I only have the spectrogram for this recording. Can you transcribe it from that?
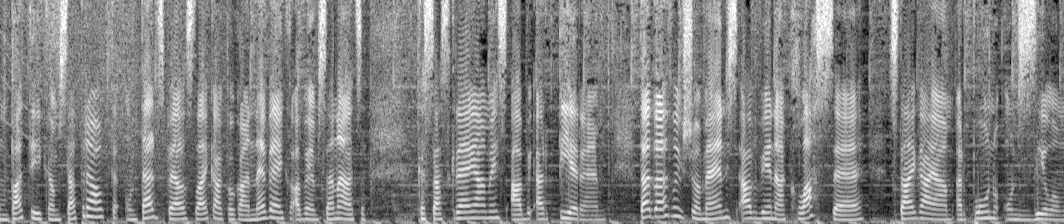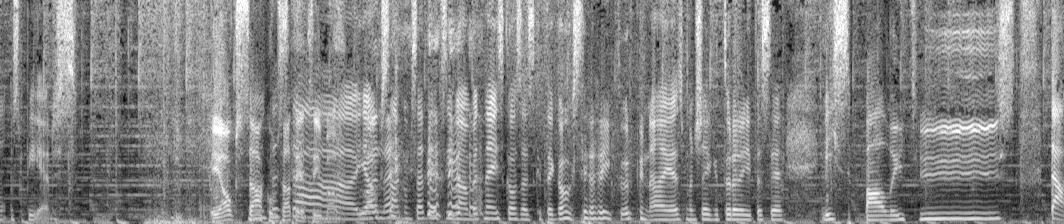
un patīkami satraukta, un tad spēles laikā kaut kā neveikli abiem sanāca, ka saskrējāmies abi ar pierēm. Tad atlikušo mēnesi abi vienā klasē staigājām ar punu un zilumu uz pieres. Jauks sākums Nu, tas tā, attiecībām. Jā, sākums attiecībām, bet neizklausās, ka te kaut kas ir arī turpinājies. Man šķiet, ka tur arī tas ir viss palicis. Tā,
